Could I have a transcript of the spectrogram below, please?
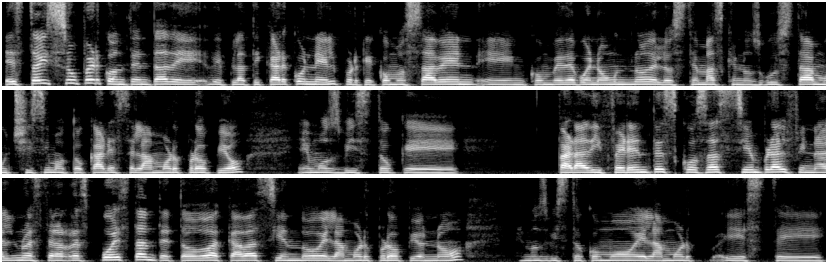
Estoy súper contenta de, de, platicar con él porque como saben en Con B de Bueno uno de los temas que nos gusta muchísimo tocar es el amor propio. Hemos visto que para diferentes cosas siempre al final nuestra respuesta ante todo acaba siendo el amor propio, ¿no? Hemos visto cómo el amor, este,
